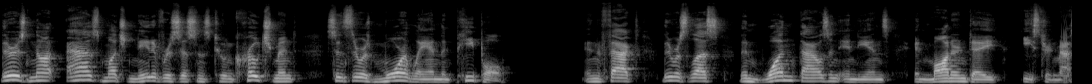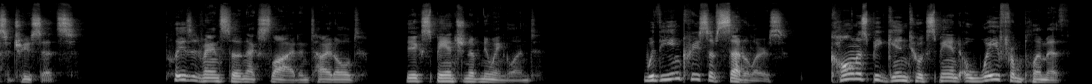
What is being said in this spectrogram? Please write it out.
there is not as much native resistance to encroachment since there was more land than people. In fact, there was less than 1,000 Indians in modern day eastern Massachusetts. Please advance to the next slide entitled The Expansion of New England. With the increase of settlers, colonists begin to expand away from Plymouth,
